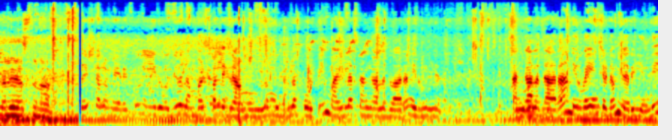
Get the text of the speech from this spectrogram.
తెలియజేస్తున్నాను. ఆదేశాల మేరకు ఈరోజు లంబడిపల్లె గ్రామంలో ముగ్గుల పోటీ మహిళా సంఘాల ద్వారా నిర్మి సంఘాల ద్వారా నిర్వహించడం జరిగింది.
